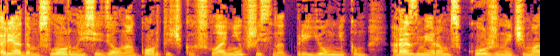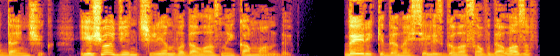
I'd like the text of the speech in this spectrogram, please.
Рядом с Лорной сидел на корточках, склонившись над приемником размером с кожаный чемоданчик, еще один член водолазной команды. До Эрики доносились голоса водолазов,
